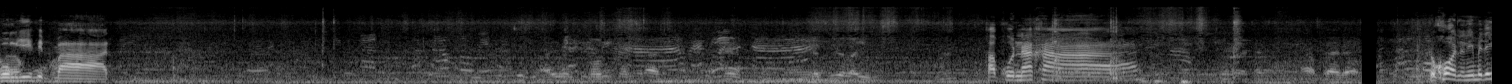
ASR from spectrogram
กุ้งยี่สิบบาท จะซื้ออะไรอยู่ขอบคุณนะคะ ครับได้แล้ว ทุกคนอันนี้ไม่ได้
